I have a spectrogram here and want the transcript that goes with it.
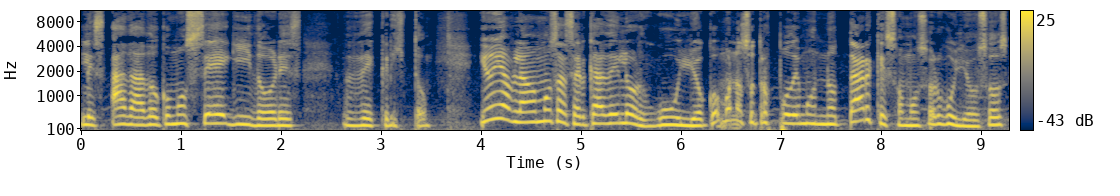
les ha dado como seguidores de Cristo. Y hoy hablábamos acerca del orgullo, cómo nosotros podemos notar que somos orgullosos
